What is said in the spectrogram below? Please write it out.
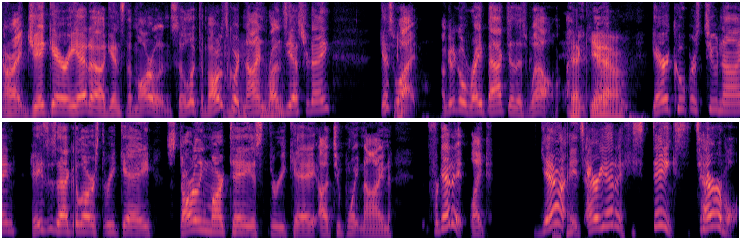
All right, Jake Arrieta against the Marlins. So look, the Marlins scored 9 mm-hmm. runs yesterday. Guess yep. what? I'm gonna go right back to this well. Heck I mean, yeah. Garrett, Garrett Cooper's two nine, Jesus Aguilar is 3K, Starling Marte is 3K, uh 2.9. Forget it. Like, yeah, mm-hmm. it's Arrieta. He stinks. Terrible.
